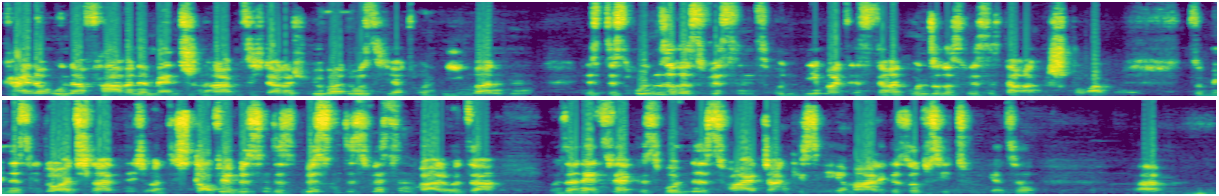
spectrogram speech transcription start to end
Keine unerfahrenen Menschen haben sich dadurch überdosiert und niemanden ist es unseres Wissens und niemand ist daran, unseres Wissens daran gestorben, zumindest in Deutschland nicht. Und ich glaube, wir müssen das, müssen das wissen, weil unser, unser Netzwerk ist bundesweit. Junkies ehemalige Substituierte, ähm,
